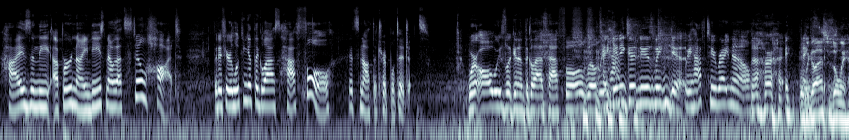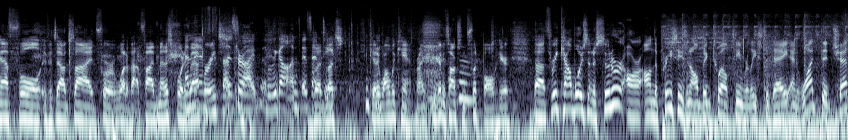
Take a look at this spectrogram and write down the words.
highs in the upper 90s. Now that's still hot. But if you're looking at the glass half full, it's not the triple digits. We're always looking at the glass half full. We'll We take have any to. good news we can get. We have to right now. All right. Well, the glass is only half full if it's outside for what about five minutes before it And then- evaporates. that's right. It'll be gone. It's But empty. let's get it while we can, right? We're going to talk some football here. Uh, three Cowboys and a Sooner are on the preseason All Big 12 team released today. And what did Chet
